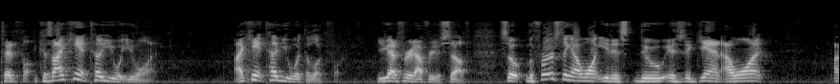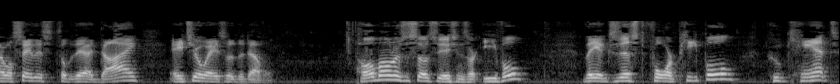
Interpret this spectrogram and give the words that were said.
because I can't tell you what you want. I can't tell you what to look for. You got to figure it out for yourself. So the first thing I want you to do is again, I want, I will say this till the day I die. HOAs are the devil. Homeowners associations are evil. They exist for people who can't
